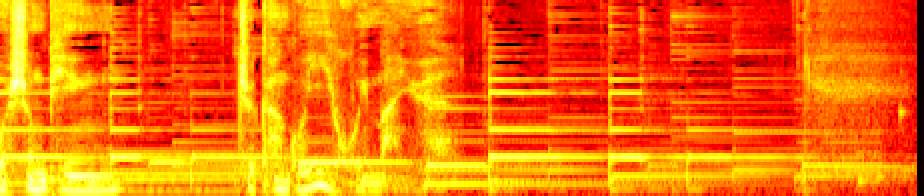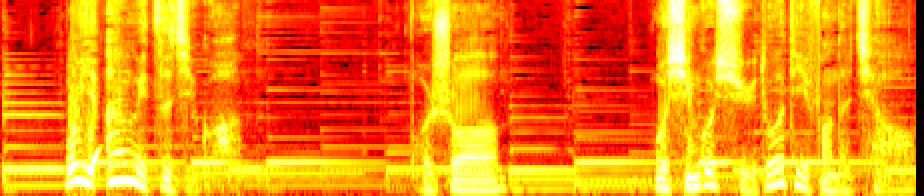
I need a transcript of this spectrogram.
我生平只看过一回满月，我也安慰自己过。我说，我行过许多地方的桥，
